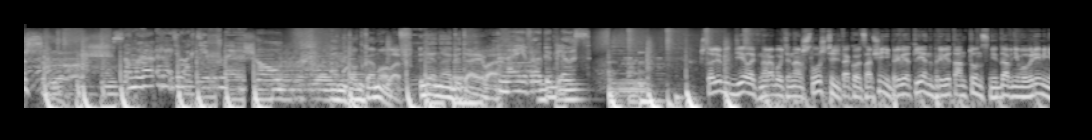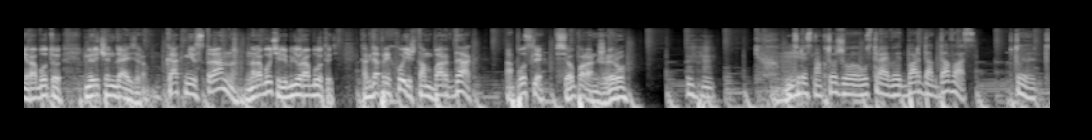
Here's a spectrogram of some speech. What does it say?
Самое радиоактивное шоу Антон Камолов, Лена Обитаева. на Европе плюс. Что любит делать на работе наш слушатель? Такое вот сообщение. Привет, Лена, привет, Антон. С недавнего времени работаю мерчендайзером. Как ни странно, на работе люблю работать. Когда приходишь, там бардак, а после все по ранжиру. Интересно, а кто же устраивает бардак до вас? Кто этот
